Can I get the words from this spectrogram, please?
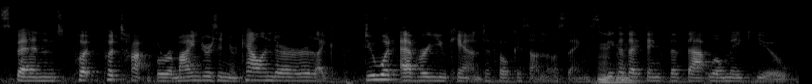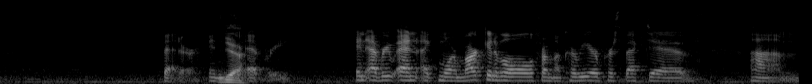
spend put put time, reminders in your calendar like do whatever you can to focus on those things because Mhm. i think that that will make you better in Yeah. every in every and like more marketable from a career perspective um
